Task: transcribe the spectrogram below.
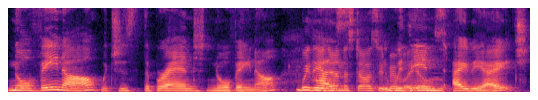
Norvina, which is the brand Norvina, Within Anastasia Beverly within Hills. ABH,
